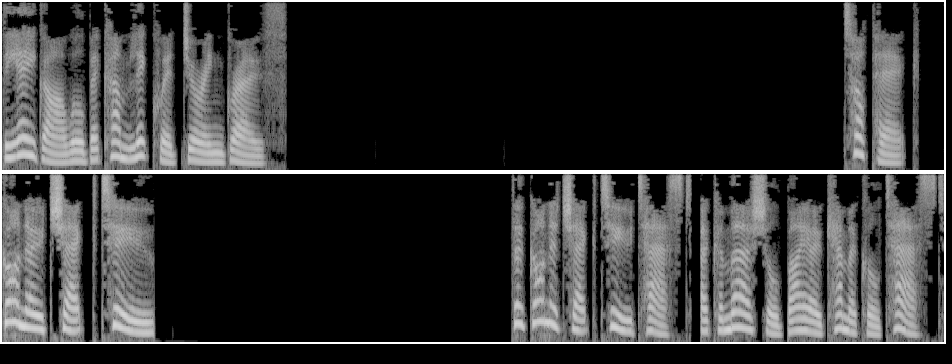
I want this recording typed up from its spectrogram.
the agar will become liquid during growth. Gonocheck 2 The Gonocheck 2 test, a commercial biochemical test,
